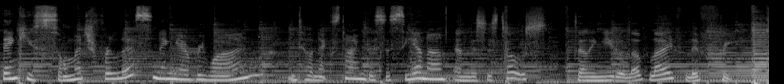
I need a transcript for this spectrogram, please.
Thank you so much for listening, everyone. Until next time, this is Siena. And this is Toast, telling you to love life, live free.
